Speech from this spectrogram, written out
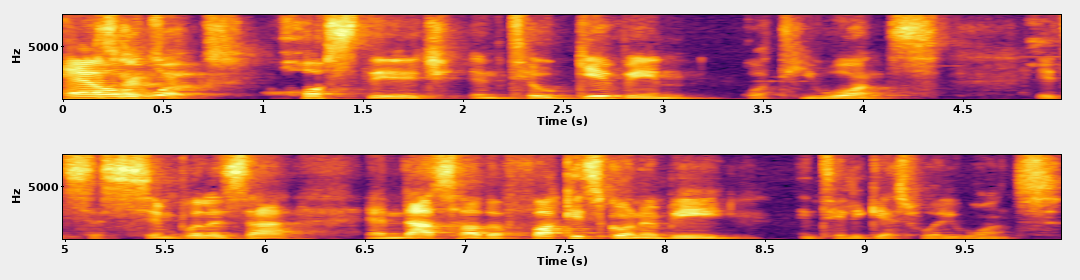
That's how it works. hostage until giving what he wants. It's as simple as that. And that's how the fuck it's gonna be until he gets what he wants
